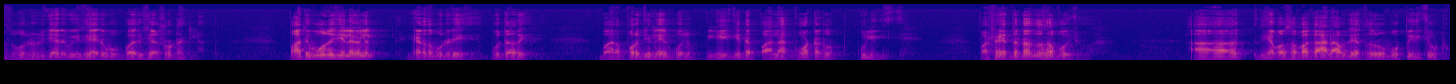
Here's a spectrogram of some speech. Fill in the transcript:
അതുപോലൊരു ജനവിധി അതിന് മുമ്പ് അതിന് ശേഷം ഉണ്ടായിട്ടില്ല. പതിമൂന്ന് ജില്ലകളിൽ ഇടതു മുന്നണി മുന്നേറി മലപ്പുറം ജില്ലയിൽ പോലും ലീഗിന്റെ പല കോട്ടകളും കുലുങ്ങി. പക്ഷേ എന്നിട്ടെന്ത് സംഭവിച്ചു? നിയമസഭ കാലാവധി എത്തുന്നതിന് മുമ്പ് പിരിച്ചുവിട്ടു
